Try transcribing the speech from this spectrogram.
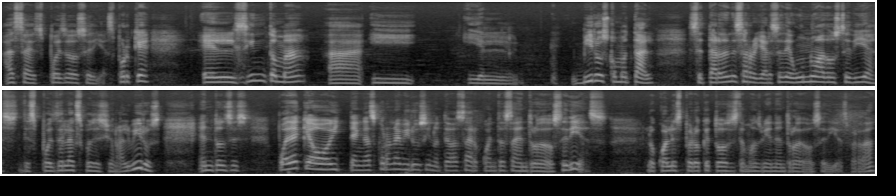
hasta después de 12 días. Porque el síntoma ah, y, y el virus como tal se tarda en desarrollarse de 1 a 12 días después de la exposición al virus. Entonces, puede que hoy tengas coronavirus y no te vas a dar cuenta hasta dentro de 12 días, lo cual espero que todos estemos bien dentro de 12 días, ¿verdad?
